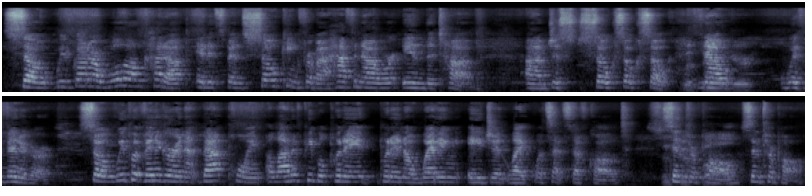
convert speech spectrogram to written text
So we've got our wool all cut up and it's been soaking for about half an hour in the tub. Um, just soak, soak, soak. With now, vinegar. With vinegar. So we put vinegar in at that point. A lot of people put a put in a wetting agent, like what's that stuff called? Synthrapol. Synthrapol.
